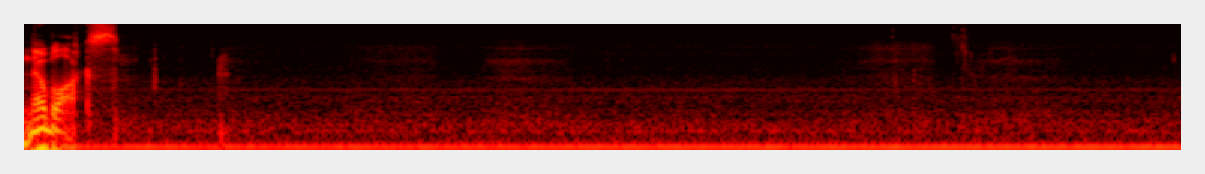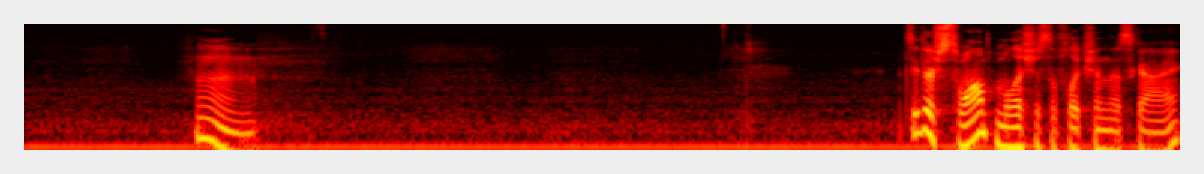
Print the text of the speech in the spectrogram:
No blocks. Hmm. It's either Swamp Malicious Affliction, this guy.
